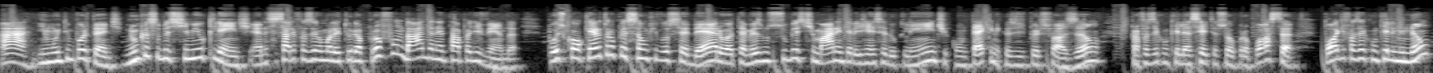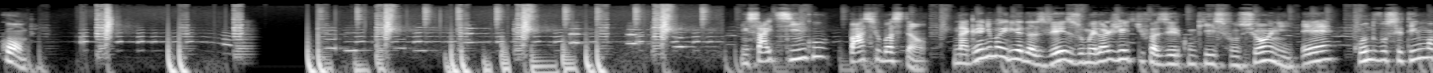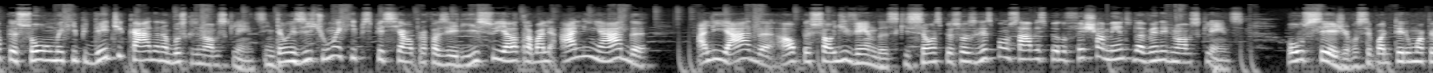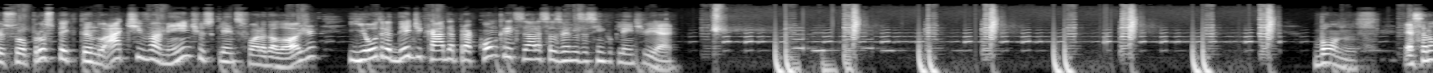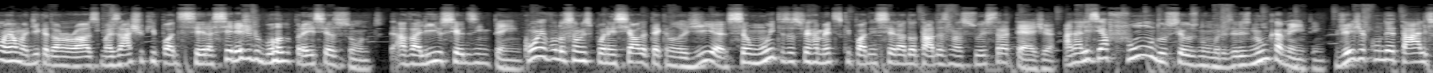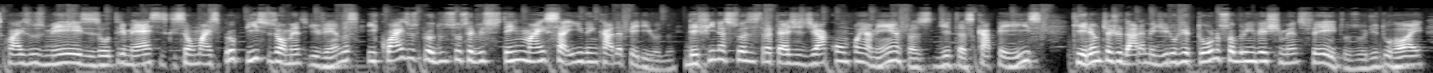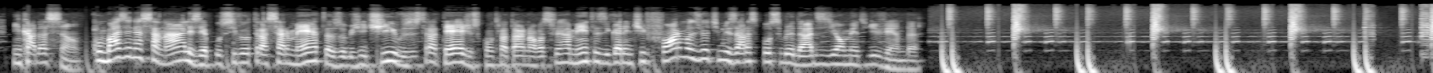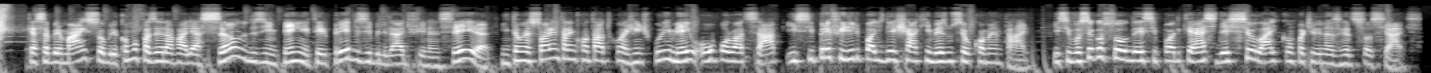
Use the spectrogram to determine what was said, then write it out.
Ah, e muito importante, nunca subestime o cliente. É necessário fazer uma leitura aprofundada na etapa de venda, pois qualquer tropeção que você der ou até mesmo subestimar a inteligência do cliente com técnicas de persuasão para fazer com que ele aceite a sua proposta, pode fazer com que ele não compre. Insight 5, passe o bastão. Na grande maioria das vezes, o melhor jeito de fazer com que isso funcione é quando você tem uma pessoa ou uma equipe dedicada na busca de novos clientes. Então existe uma equipe especial para fazer isso e ela trabalha alinhada aliada ao pessoal de vendas, que são as pessoas responsáveis pelo fechamento da venda de novos clientes. Ou seja, você pode ter uma pessoa prospectando ativamente os clientes fora da loja e outra dedicada para concretizar essas vendas assim que o cliente vier. Bônus. Essa não é uma dica do Aaron Ross, mas acho que pode ser a cereja do bolo para esse assunto. Avalie o seu desempenho. Com a evolução exponencial da tecnologia, são muitas as ferramentas que podem ser adotadas na sua estratégia. Analise a fundo os seus números, eles nunca mentem. Veja com detalhes quais os meses ou trimestres que são mais propícios ao aumento de vendas e quais os produtos ou serviços têm mais saída em cada período. Defina as suas estratégias de acompanhamento, as ditas KPIs, que irão te ajudar a medir o retorno sobre os investimentos feitos, o dito ROI, em cada ação. Com base nessa análise, é possível traçar metas, objetivos, estratégias, contratar novas ferramentas e garantir formas de otimizar as possibilidades de aumento de venda. Quer saber mais sobre como fazer avaliação do desempenho e ter previsibilidade financeira? Então é só entrar em contato com a gente por e-mail ou por WhatsApp e se preferir pode deixar aqui mesmo seu comentário. E se você gostou desse podcast, deixe seu like e compartilhe nas redes sociais.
